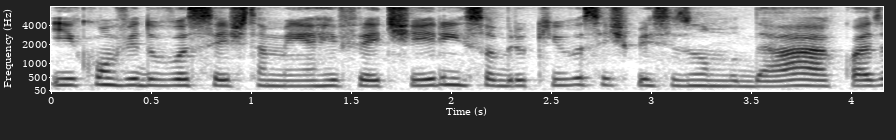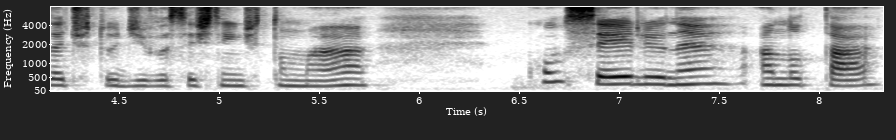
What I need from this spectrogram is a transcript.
E convido vocês também a refletirem sobre o que vocês precisam mudar, quais atitudes vocês têm de tomar. Conselho, né? Anotar.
